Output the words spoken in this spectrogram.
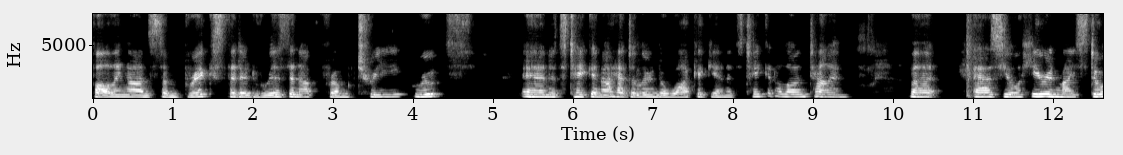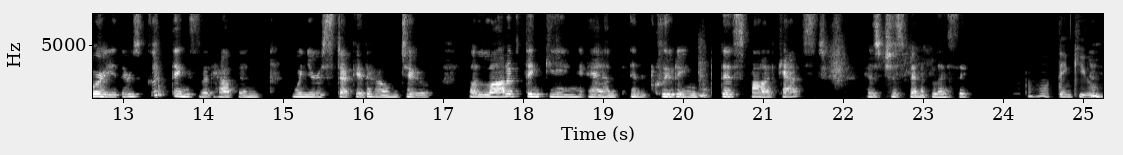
falling on some bricks that had risen up from tree roots. And it's taken, I had to learn to walk again. It's taken a long time. But as you'll hear in my story, there's good things that happen when you're stuck at home too. A lot of thinking and including this podcast has just been a blessing. Oh, thank you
